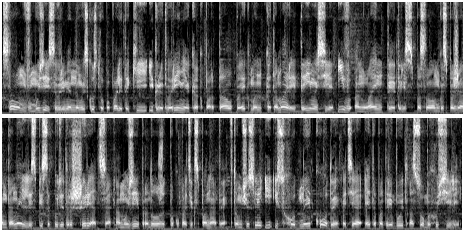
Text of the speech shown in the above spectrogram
Словом, в музей современного искусства попали такие игротворения, как Портал, Пэкман, Катамари, Деймосе и в онлайн Тетрис. По словам госпожи Антонелли, список будет расширяться, а музей продолжит покупать экспонаты, в том числе и исходные коды, хотя это потребует особых усилий.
